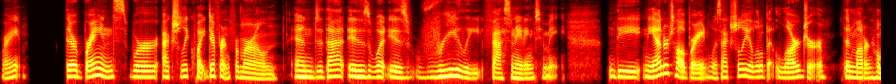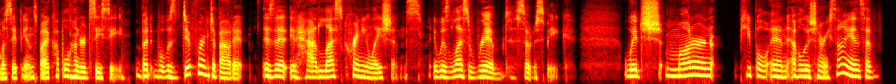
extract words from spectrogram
right? Their brains were actually quite different from our own. And that is what is really fascinating to me. The Neanderthal brain was actually a little bit larger than modern Homo sapiens by a couple hundred cc. But what was different about it is that it had less crenulations. It was less ribbed, so to speak, which modern people in evolutionary science have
